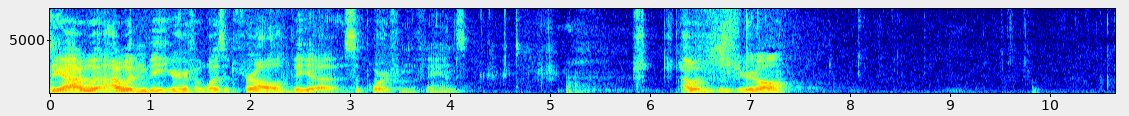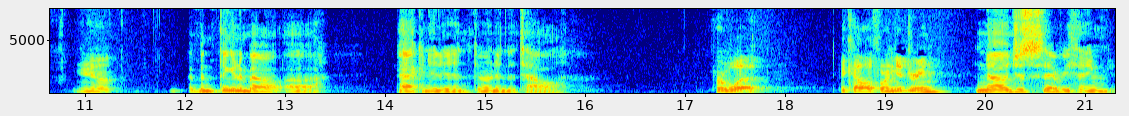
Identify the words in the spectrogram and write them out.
Yeah, I would. I wouldn't be here if it wasn't for all the uh, support from the fans. I wouldn't be here at all. Yeah. I've been thinking about uh, packing it in, throwing in the towel. For what? The California dream? No, just everything.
